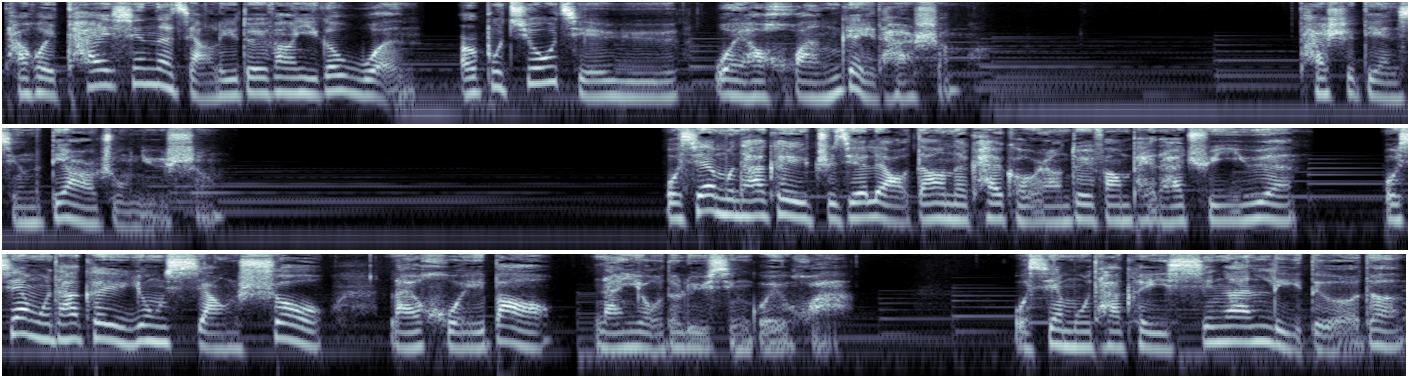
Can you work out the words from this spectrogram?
她会开心的奖励对方一个吻，而不纠结于我要还给他什么。她是典型的第二种女生。我羡慕她可以直截了当的开口让对方陪她去医院，我羡慕她可以用享受来回报男友的旅行规划，我羡慕他可以心安理得的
